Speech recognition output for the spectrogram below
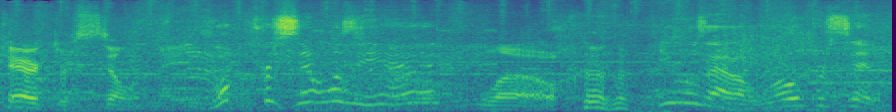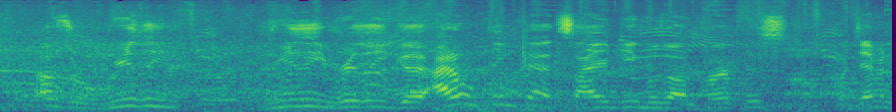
Character's still amazing. what percent was he at? Low. He was at a low percent. That was a really, really, really good. I don't think that side D was on purpose, but Devin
